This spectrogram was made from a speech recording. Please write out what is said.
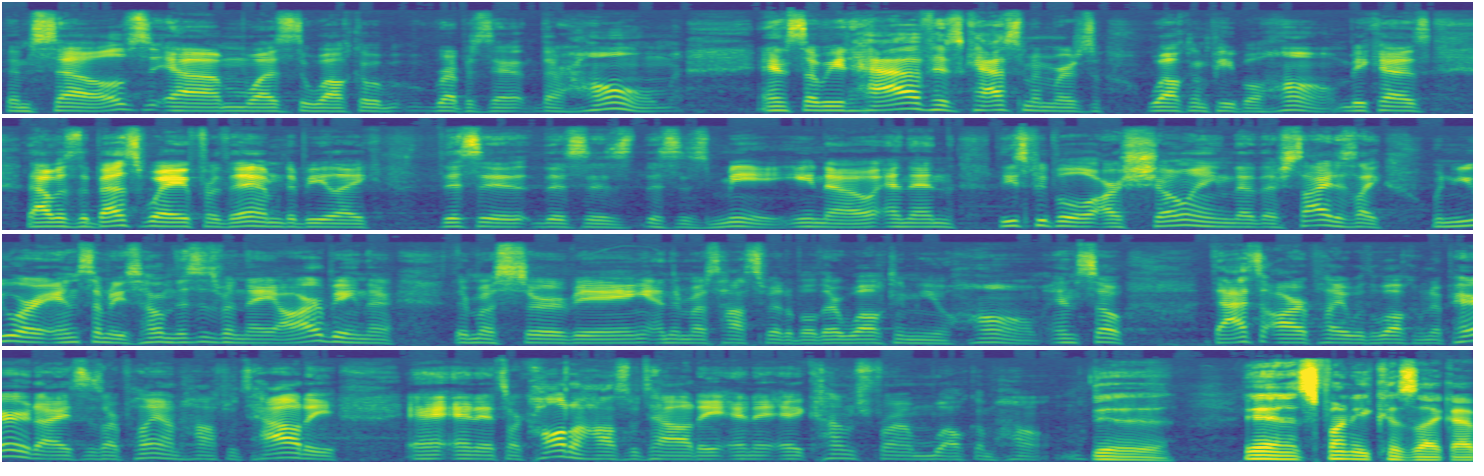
themselves um, was to welcome represent their home. And so we'd have his cast members welcome people home because that was the best way for them to be like, this is this is this is me, you know. And then these people are showing that their side is like when you are in somebody's home, this is when they are being their their most serving and their most hospitable. They're welcoming you home. And so that's our play with Welcome to Paradise is our play on hospitality, and, and it's our call to hospitality, and it, it, comes from Welcome Home. Yeah, yeah, and it's funny because like I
